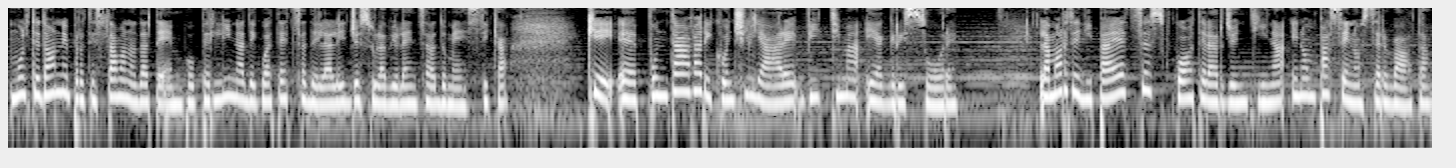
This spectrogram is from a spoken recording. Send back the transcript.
Molte donne protestavano da tempo per l'inadeguatezza della legge sulla violenza domestica che eh, puntava a riconciliare vittima e aggressore. La morte di Paez scuote l'Argentina e non passa inosservata.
